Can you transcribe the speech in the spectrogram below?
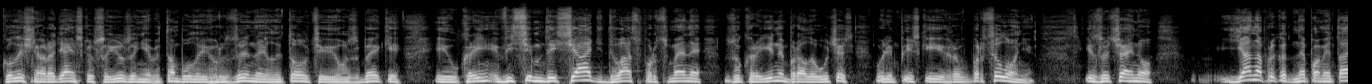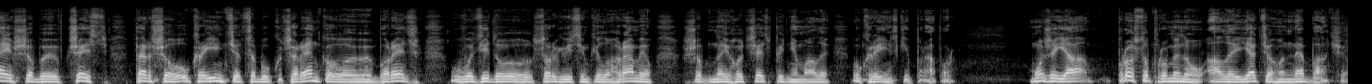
колишнього Радянського Союзу, ніби там були і грузини, і литовці, і узбеки, і Україні. 82 спортсмени з України брали участь в Олімпійських іграх в Барселоні. І, звичайно, я, наприклад, не пам'ятаю, щоб в честь першого українця це був Кучеренко, е, борець у вазі до 48 кілограмів, щоб на його честь піднімали український прапор. Може, я просто проминув, але я цього не бачив.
